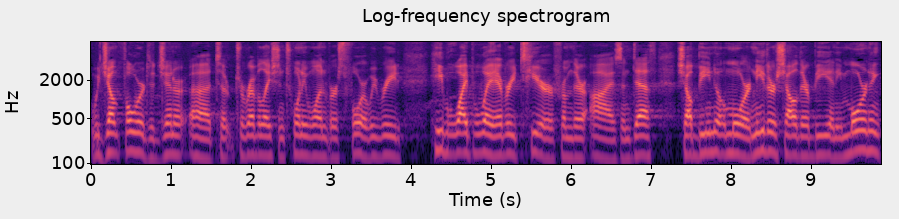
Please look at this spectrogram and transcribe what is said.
We jump forward to, uh, to, to, Revelation 21, verse 4. We read, He will wipe away every tear from their eyes, and death shall be no more. Neither shall there be any mourning,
